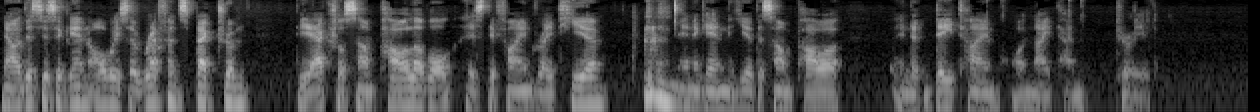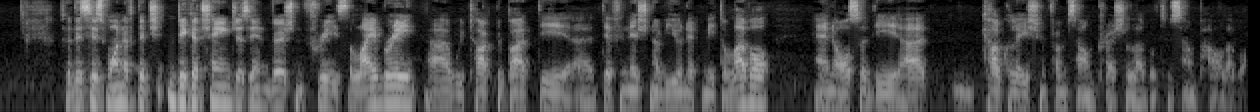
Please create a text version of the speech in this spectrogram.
Now this is again always a reference spectrum. The actual sound power level is defined right here and again here the sound power in the daytime or nighttime period. So this is one of the ch bigger changes in version 3 is the library. Uh, we talked about the uh, definition of unit meter level and also the uh, calculation from sound pressure level to sound power level.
